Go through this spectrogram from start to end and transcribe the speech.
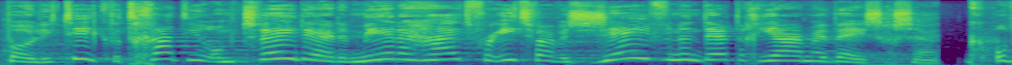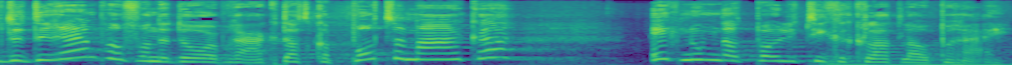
politiek. Het gaat hier om twee derde meerderheid voor iets waar we 37 jaar mee bezig zijn. Op de drempel van de doorbraak dat kapot te maken, ik noem dat politieke kladloperij.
